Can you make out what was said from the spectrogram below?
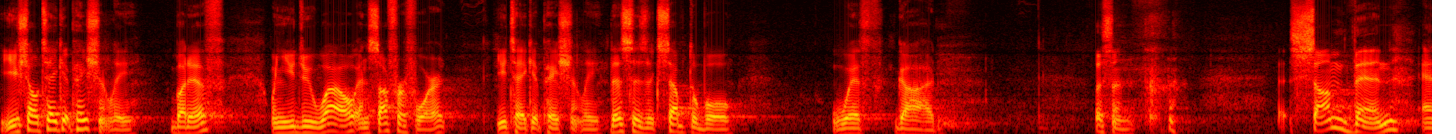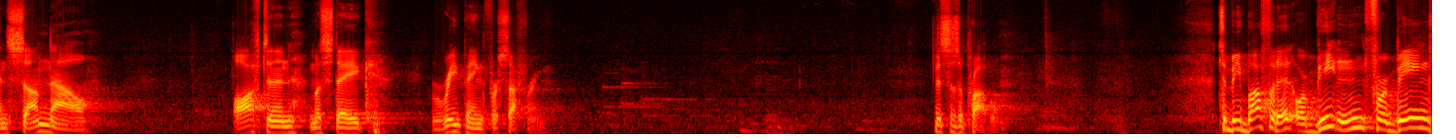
ye shall take it patiently? But if, when you do well and suffer for it, you take it patiently, this is acceptable with God. Listen, some then and some now often mistake reaping for suffering. This is a problem to be buffeted or beaten for being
